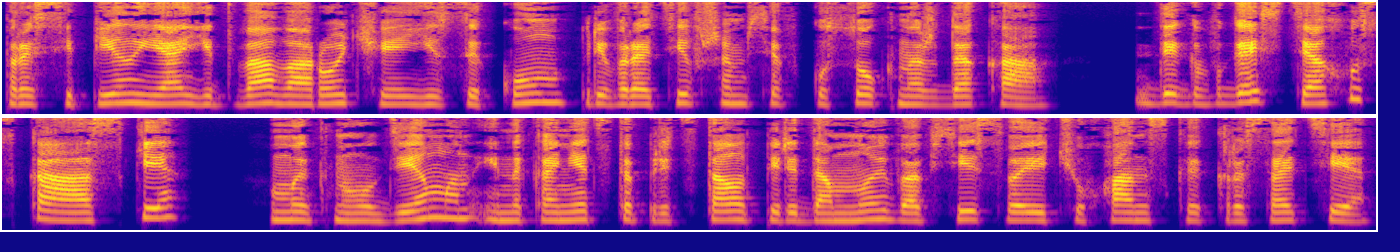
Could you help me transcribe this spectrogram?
Просипел я, едва ворочая языком, превратившимся в кусок наждака. «Дик в гостях у сказки!» Хмыкнул демон и, наконец-то, предстал передо мной во всей своей чуханской красоте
